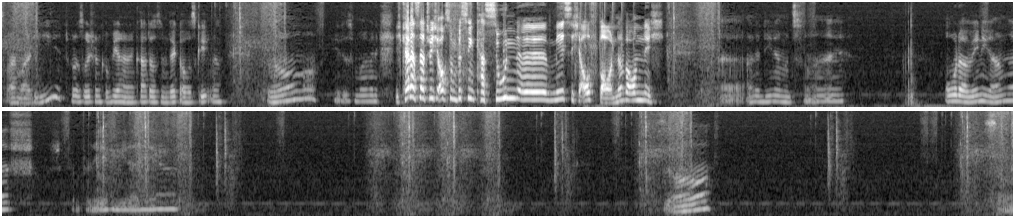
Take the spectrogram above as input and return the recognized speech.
Zweimal die. Todesrüstung kopieren eine Karte aus dem Deck eures Gegners. So, jedes Mal, wenn ich. Ich kann das natürlich auch so ein bisschen Kassoon-mäßig aufbauen, ne? Warum nicht? Äh, alle Diener mit zwei. Oder weniger Angriff. Leben wieder hier. So. So.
